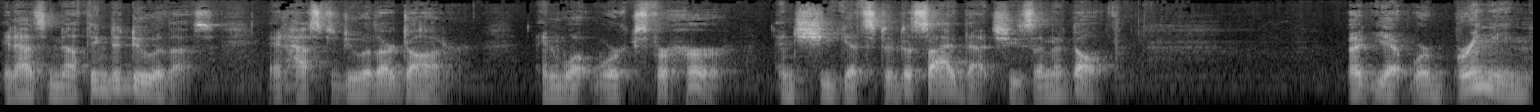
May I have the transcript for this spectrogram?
It has nothing to do with us, it has to do with our daughter and what works for her, and she gets to decide that. She's an adult. But yet we're bringing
